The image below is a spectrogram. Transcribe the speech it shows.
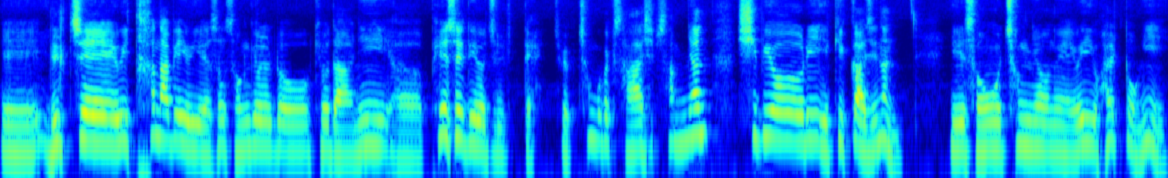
일제의 탄압에 의해서 성결도 교단이 어, 폐쇄되어질 때, 즉 1943년 12월이 있기까지는 이 성우 청년회의 활동이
